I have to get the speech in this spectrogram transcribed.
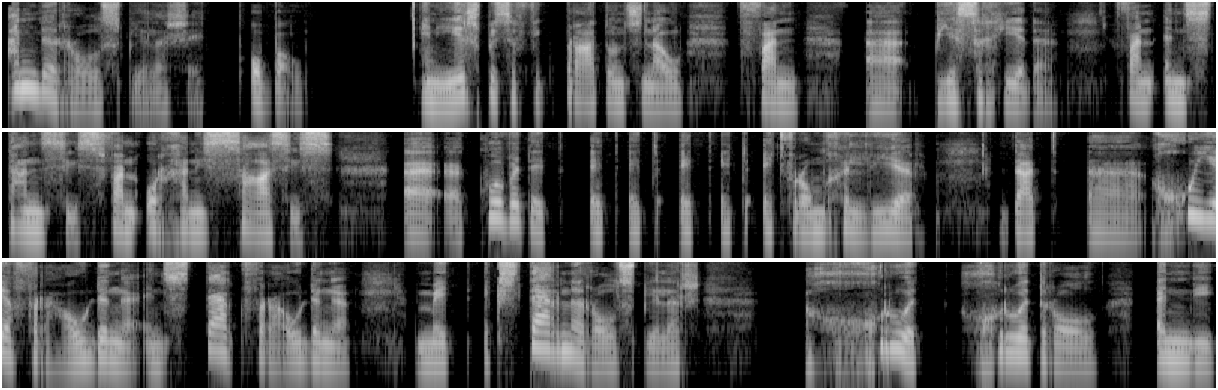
ander rolspelers het opbou. En hier spesifiek praat ons nou van uh besighede, van instansies, van organisasies. Uh, uh COVID het het het het het het vir hom geleer dat uh goeie verhoudinge en sterk verhoudinge met eksterne rolspelers 'n groot groot rol in die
